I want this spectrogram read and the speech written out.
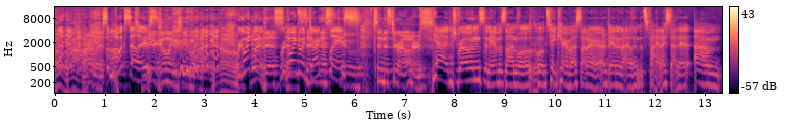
oh wow Some booksellers. We are going to. Uh, no. We're going to a, this we're going to a dark place. To, send this to our owners. Yeah, drones and Amazon will will take care of us on our, our abandoned island. It's fine. I said it. Um,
